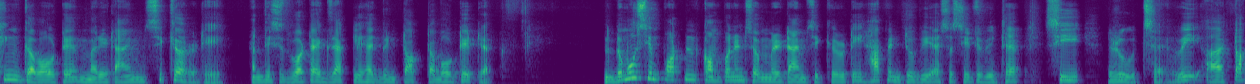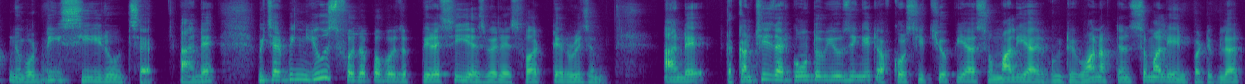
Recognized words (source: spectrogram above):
think about a maritime security and this is what exactly has been talked about it. The most important components of maritime security happen to be associated with uh, sea routes. We are talking about these sea routes uh, and uh, which are being used for the purpose of piracy as well as for terrorism. And the countries that are going to be using it, of course, Ethiopia, Somalia are going to be one of them, Somalia in particular.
